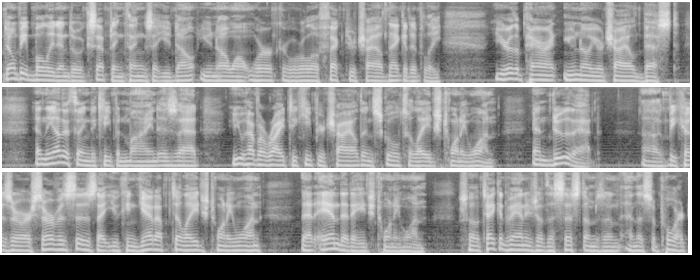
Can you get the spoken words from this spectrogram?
Don't be bullied into accepting things that you don't you know won't work or will affect your child negatively. You're the parent, you know your child best. And the other thing to keep in mind is that you have a right to keep your child in school till age 21 and do that uh, because there are services that you can get up till age 21 that end at age 21. So take advantage of the systems and, and the support.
